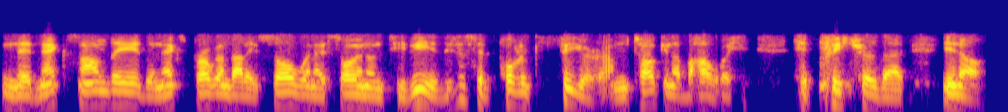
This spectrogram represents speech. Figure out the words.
the next Sunday, the next program that I saw when I saw it on TV, this is a public figure. I'm talking about a, a preacher that you know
